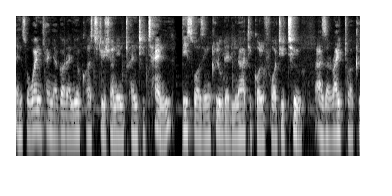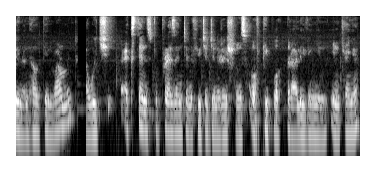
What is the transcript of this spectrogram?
And so when Kenya got a new constitution in 2010, this was included in Article 42 as a right to a clean and healthy environment, which extends to present and future generations of people that are living in, in Kenya.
